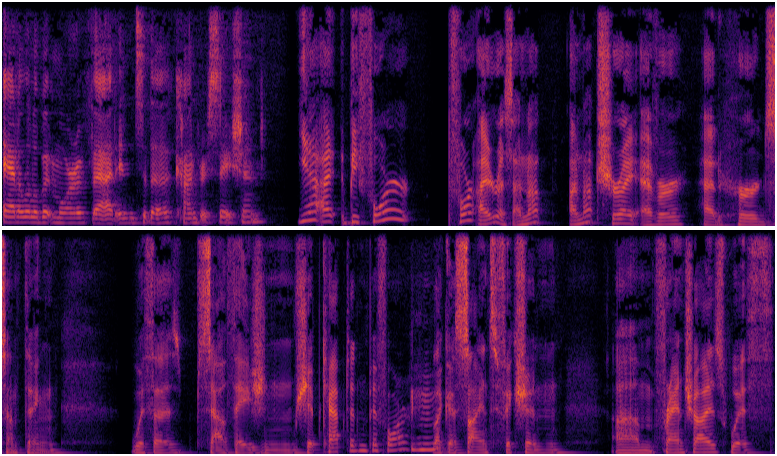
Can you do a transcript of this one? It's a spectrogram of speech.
add a little bit more of that into the conversation. Yeah, I, before before Iris, I'm not I'm not sure I ever had heard something with a South Asian ship captain before, Mhm. like a science fiction um, franchise with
